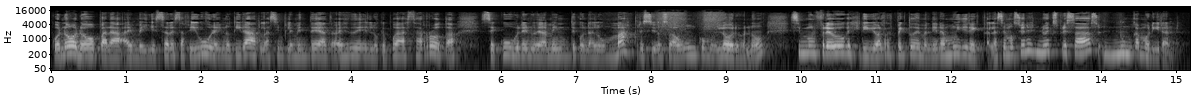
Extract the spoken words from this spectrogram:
con oro para embellecer esa figura y no tirarla, simplemente a través de lo que pueda estar rota, se cubre nuevamente con algo más precioso aún como el oro, ¿no? Simon Freud escribió al respecto de manera muy directa, las emociones no expresadas nunca morirán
